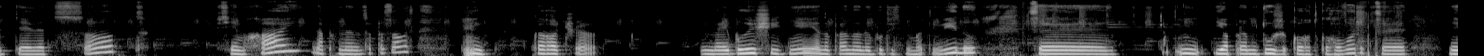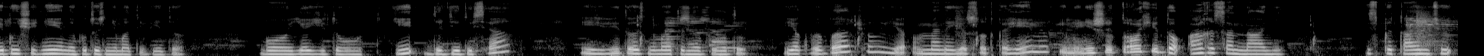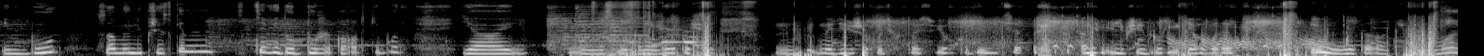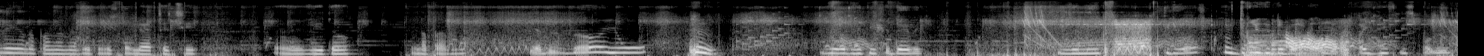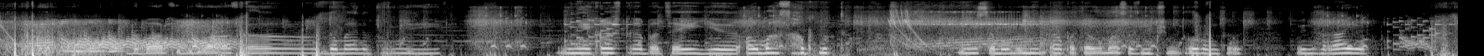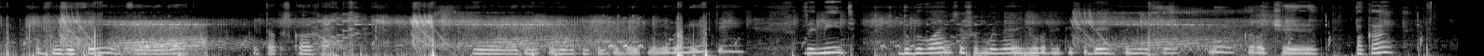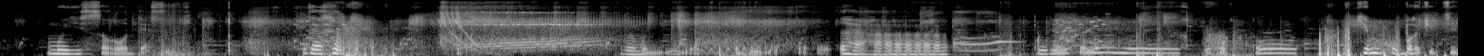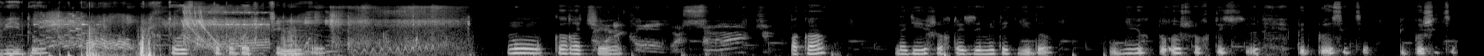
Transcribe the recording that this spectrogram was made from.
2900. Всім хай. Напевно, не записалась. Коротше, найближчі дні я, напевно, не буду знімати відео. Це я прям дуже коротко говорю. Це найближчі дні я не буду знімати відео. Бо я їду до дідуся і відео знімати не буду. Як ви бачили, я, в мене є сотка геймів і мені ще трохи до Ареса Нані. І спитаємо цю імбу. Саме ліпший скин. Це відео дуже коротке буде. Я й, на свій канал випущу. М, Надіюсь, що хоч хтось його подивиться. А не мій ліпший друг, як я говорив. Ну, коротше, може я, напевно, не буду виставляти ці е, відео. Напевно. Я не знаю. Євро 2009. Заміть, будь ласка. Друзі, добався. Айді свій спалив. Добався, будь ласка, до мене в друзі. Мені якраз треба цей е, алмаз апнути. Мені самому лінь апати алмаза з ліпшим другом, то він грає. Дуже сильно. Я так скажу. Ну, що Юра 2009 мене замітить. Заміть. Добиваємося, щоб мене Юра 2009 замітив. Ну, коротше, пока. Мої солодесики. Ви мої є. Що мене є хто- хтось, яким побачить це відео. Хтось, хто побачить це відео. Ну, коротше, пока. Надіюсь, що хтось замітить відео. Надіюсь, хто- що хтось е, підписиться. Підпишеться.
